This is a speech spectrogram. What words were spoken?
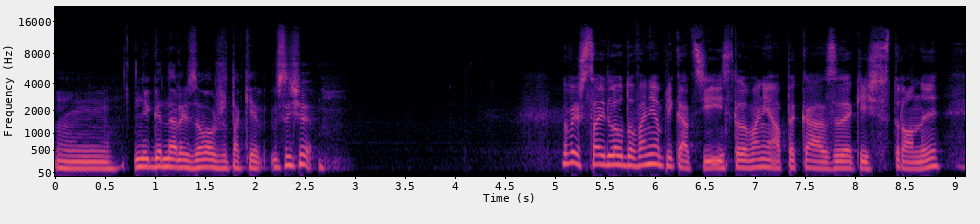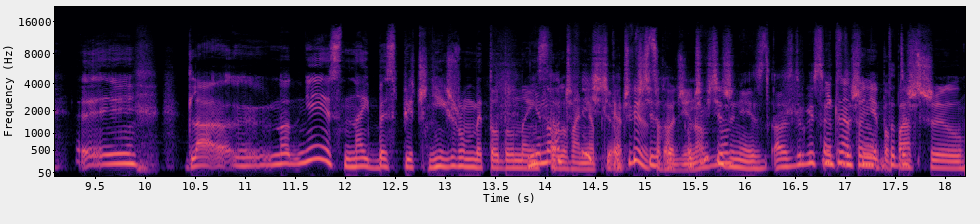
mm, nie generalizował, że takie, w sensie No wiesz, sideloadowanie aplikacji, instalowanie APK z jakiejś strony yy, dla, yy, no nie jest najbezpieczniejszą metodą na nie, no instalowanie oczywiście, aplikacji. oczywiście, co chodzi? oczywiście, no, że nie jest, ale z drugiej strony Nikt na też to nie popatrzył.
